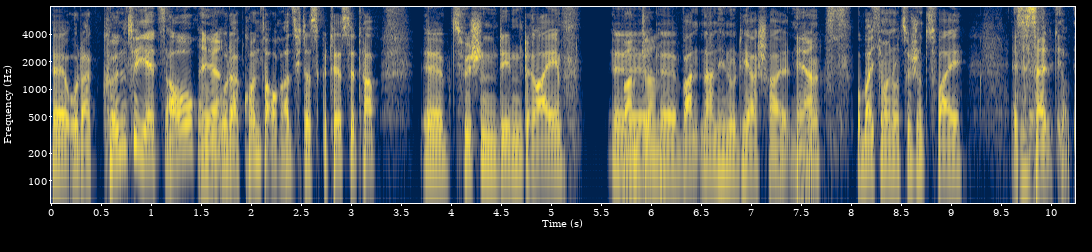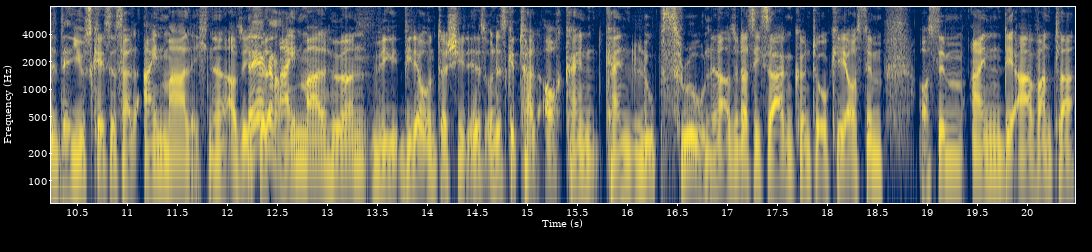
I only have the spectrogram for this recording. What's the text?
äh, oder könnte jetzt auch Ja. oder konnte auch, als ich das getestet habe, äh, zwischen den drei äh, Wandlern. Äh, Wandlern hin und her schalten. Ja. Ne? Wobei ich immer nur zwischen zwei Es ist halt, der Use Case ist halt einmalig, ne? Also ich Ja, ja, will genau. einmal hören, wie, wie der Unterschied ist. Und es gibt halt auch kein, kein Loop-Through, ne? Also dass ich sagen könnte, okay, aus dem, aus dem einen DA-Wandler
